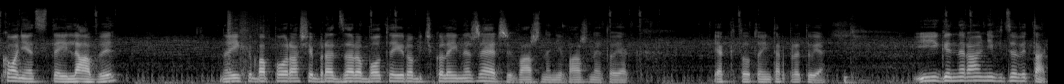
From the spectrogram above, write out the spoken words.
koniec tej lawy. No i chyba pora się brać za robotę i robić kolejne rzeczy. Ważne, nieważne, to jak, jak kto to interpretuje. I generalnie widzowie tak.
